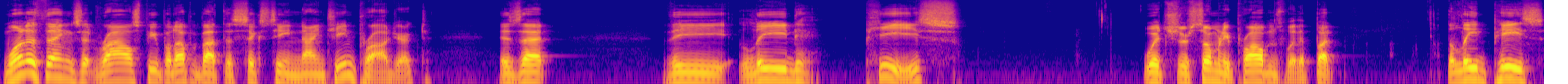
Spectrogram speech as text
One of the things that riles people up about the 1619 project is that the lead piece, which there's so many problems with it, but the lead piece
